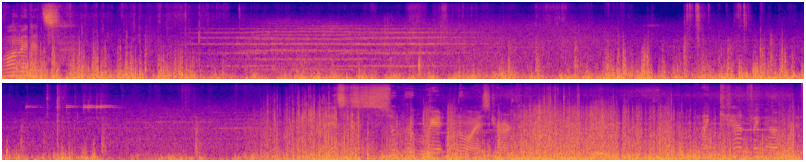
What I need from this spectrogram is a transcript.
Four minutes. This is a super weird noise currently. And I can't figure out what it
